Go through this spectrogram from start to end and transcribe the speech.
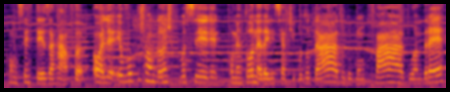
Com certeza, Rafa. Olha, eu vou puxar um gancho que você comentou, né, da iniciativa do Dado, do Bonfá, do André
